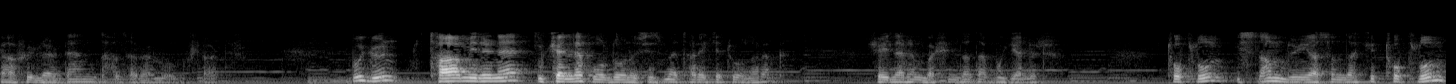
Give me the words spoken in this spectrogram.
kafirlerden daha zararlı olmuşlardır. Bugün tamirine mükellef olduğunuz hizmet hareketi olarak şeylerin başında da bu gelir. Toplum, İslam dünyasındaki toplum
